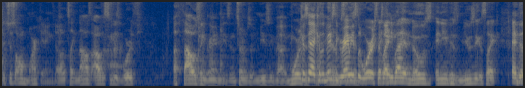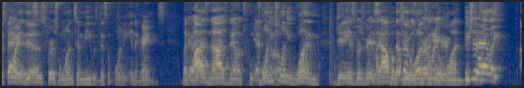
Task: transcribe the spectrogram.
it's just all marketing, dog. It's like Nas obviously is ah. worth a thousand Grammys in terms of music value, more. 'Cause, than yeah, that, 'cause it makes the Grammys saying? look worse, 'cause, like- anybody that knows any of his music, it's like At the this fact point, that this yeah. is his first one to me was disappointing in the Grammys. Like, Yeah, why yeah. is Nas now tw- Yeah, so- 2021 getting his first Grammy? This Like, album, that's not too, the story I wasn't wanna the hear. one. He This should have had like uh,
